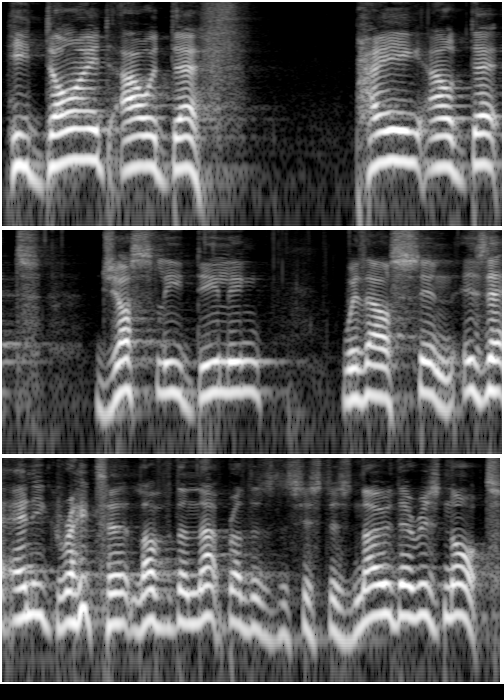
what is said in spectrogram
He died our death, paying our debt, justly dealing with our sin. Is there any greater love than that, brothers and sisters? No, there is not.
